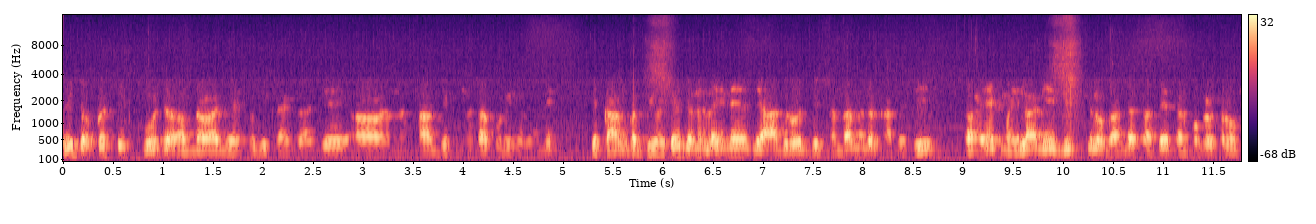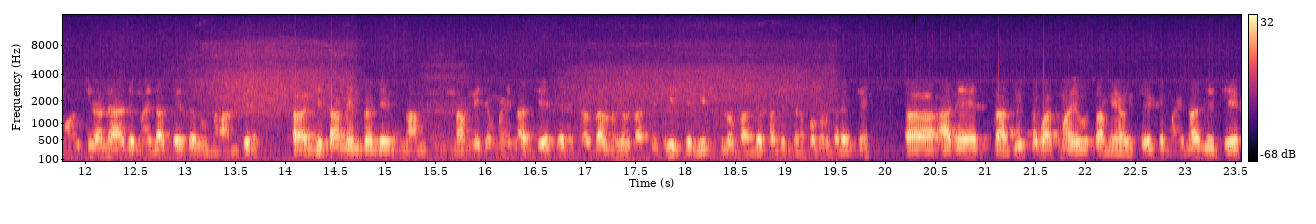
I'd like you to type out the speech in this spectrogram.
જી ચોક્કસથી ખુદ અમદાવાદ એસઓજી ક્રાઇમ બ્રાન્ચ નશા, જે નશાખોરીને લઈને જે કામ કરતી હોય છે, જેને લઈને જે આજ રોજ જે સરદારનગર ખાતેથી એક મહિલાની વીસ કિલો ગાંજા સાથે ધરપકડ કરવામાં આવી છે અને આ જે મહિલા છે તેનું નામ છે ગીતા મેનકર જે નામ, નામની જે મહિલા છે તેને સરદારનગર ખાતેથી જે વીસ કિલો ગાંજા સાથે ધરપકડ કરાઈ છે. આજે પ્રાથમિક તપાસમાં એવું સામે આવ્યું છે કે મહિલા જે છે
